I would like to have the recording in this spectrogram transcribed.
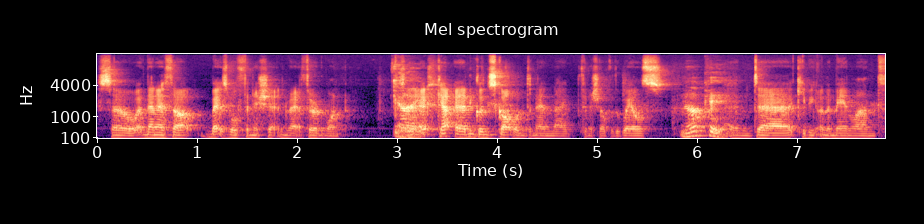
so and then I thought might as well finish it and write a third one. I- Right. I- England, Scotland, and then I finish off with Wales Okay. and uh, keeping it on the mainland.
